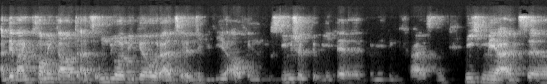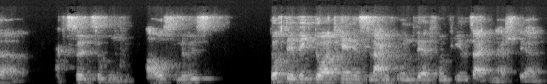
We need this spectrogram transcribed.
an dem ein Coming Out als Ungläubiger oder als LGBT auch in muslimischer Community-Kreisen äh, nicht mehr als äh, Achselzucken auslöst. Doch der Weg dorthin ist lang und wird von vielen Seiten erschwert.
